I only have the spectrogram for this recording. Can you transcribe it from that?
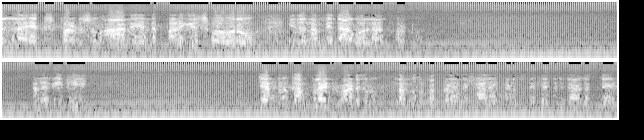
ಎಲ್ಲ ಎಕ್ಸ್ಪರ್ಟ್ಸ್ ಆನೆಯನ್ನು ಪಳಗಿಸುವವರು ಇದು ನಮ್ಮಿಂದ ಆಗೋಲ್ಲ ಅಂದ್ಕೊಂಡ್ರು. ಅಲ್ಲ ವಿಧಿ. ಜನರು ಕಂಪ್ಲೇಂಟ್ ಮಾಡಿದ್ರು. ನಮ್ಮ ಮಕ್ಕಳನ್ನು ಶಾಲೆ ಹೆದರಿಕೆ ಹೆದರಿಕಾಗುತ್ತೆ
